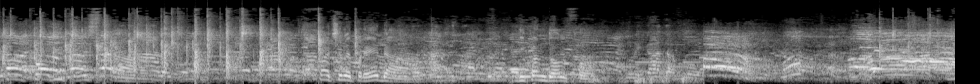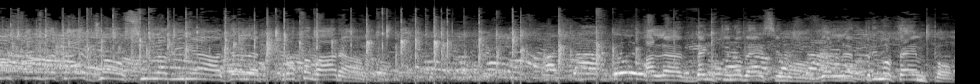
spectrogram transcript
po' di testa. Facile preda di Pandolfo. Un salvataggio sulla linea del Profavara al ventinovesimo del primo tempo.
